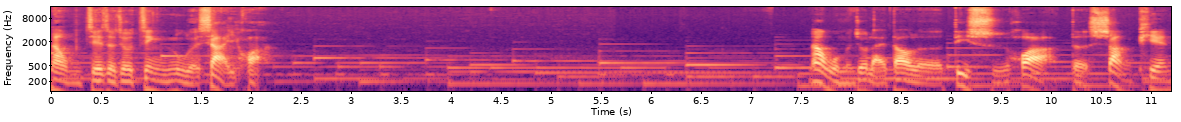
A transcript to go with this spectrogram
那我们接着就进入了下一话。那我们就来到了第十话的上篇。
